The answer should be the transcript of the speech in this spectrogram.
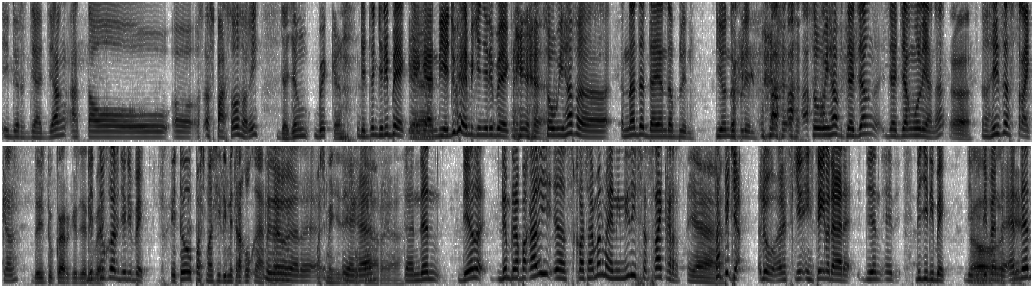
either Jajang atau eh, Spaso sorry. Jajang back kan. Jajang jadi back ya Yeah. kan. Dia juga yang bikin jadi back. Yeah. So we have a, another Dayan Dublin. Dion Dublin. so we have Jajang Jajang Mulyana. Ah, Uh, he's a striker. ditukar ke jadi back. Ditukar jadi back. Itu pas masih di Mitra Kukar. Betul, Pas masih di Iya kan? Kukar ya. Dan dan dia dan berapa kali uh, Scott Simon main ini di striker. Iya. Tapi gak, aduh skill insting udah ada. Dia, eh, dia jadi back, jadi Oh, defender. And oke. then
